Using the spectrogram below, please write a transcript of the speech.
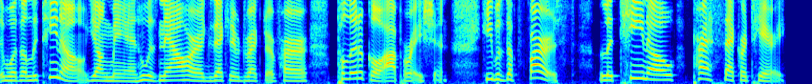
was a Latino young man who is now her executive director of her political operation. He was the first Latino press secretary.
